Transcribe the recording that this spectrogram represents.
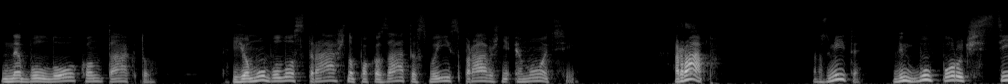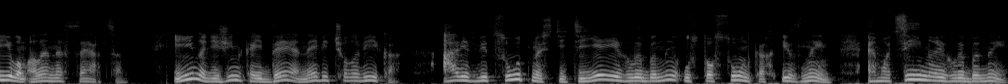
не було контакту. Йому було страшно показати свої справжні емоції. Раб! Розумієте? Він був поруч з тілом, але не серцем. І іноді жінка йде не від чоловіка, а від відсутності тієї глибини у стосунках із ним, емоційної глибини.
